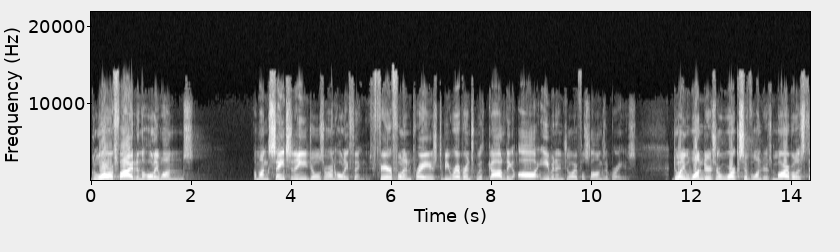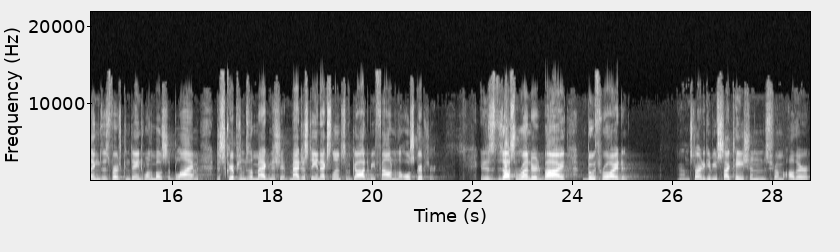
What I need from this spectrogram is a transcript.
glorified in the holy ones, among saints and angels or unholy things, fearful in praise, to be reverenced with godly awe, even in joyful songs of praise doing wonders or works of wonders, marvelous things. This verse contains one of the most sublime descriptions of the majesty and excellence of God to be found in the whole Scripture. It is thus rendered by Boothroyd. I'm starting to give you citations from other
